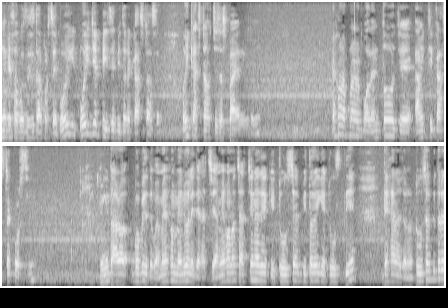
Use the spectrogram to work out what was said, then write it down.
ওকে সাপোজ দিছি, তারপর সেভ ওই ওই যে পেজের ভিতরে কাজটা আছে, ওই কাজটা হচ্ছে জাস্ট বায়ারের জন্য। এখন আপনারা বলেন তো যে আমি যে কাজটা করছি? আমি কিন্তু আরও গভীরে দেবো। আমি এখন ম্যানুয়ালি দেখাচ্ছি। আমি এখনও চাচ্ছি না যে কি টুলস এর ভিতরে গিয়ে টুলস দিয়ে দেখানোর জন্য। টুলস এর ভিতরে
